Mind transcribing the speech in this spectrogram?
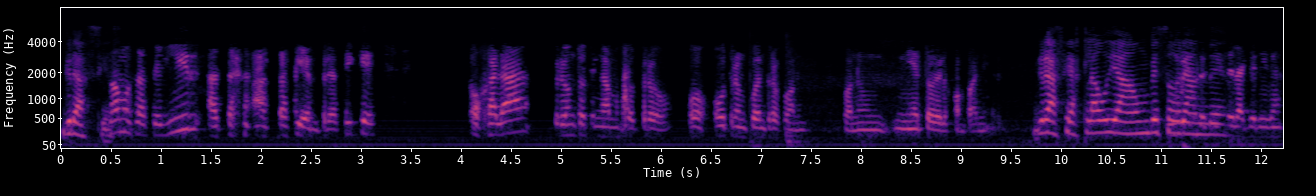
Gracias. Vamos a seguir hasta, hasta siempre, así que ojalá pronto tengamos otro otro encuentro con, con un nieto de los compañeros. Gracias, Claudia. Un beso grande. De la querida.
